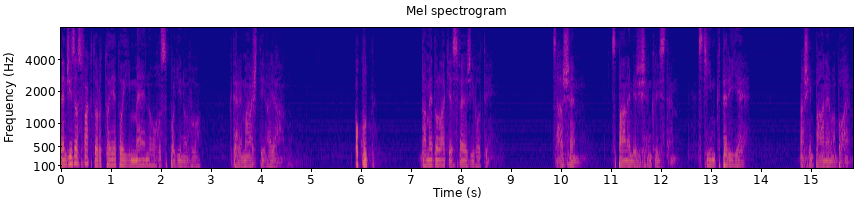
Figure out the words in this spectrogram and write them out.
Ten Jesus Factor, to je to jméno hospodinovo, které máš ty a já. Pokud dáme do latě své životy s Hašem, s Pánem Ježíšem Kristem, s tím, který je naším Pánem a Bohem.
